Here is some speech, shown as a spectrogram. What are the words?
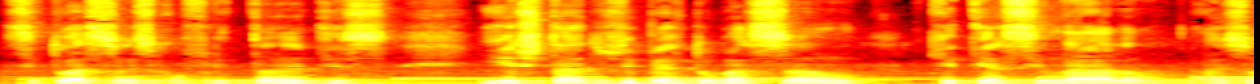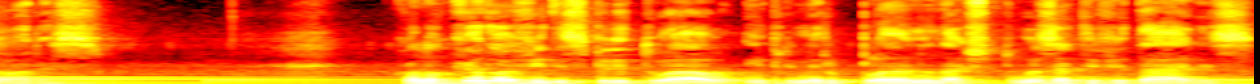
situações conflitantes e estados de perturbação que te assinalam as horas. Colocando a vida espiritual em primeiro plano nas tuas atividades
